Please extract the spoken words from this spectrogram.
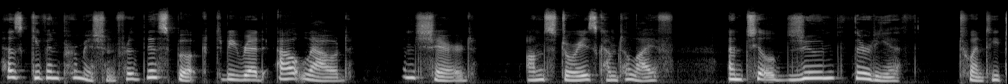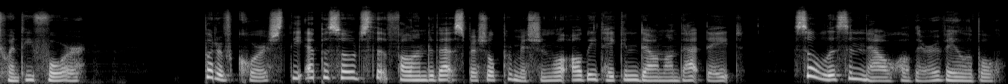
has given permission for this book to be read out loud and shared on Stories Come to Life until June 30th, 2024. But of course, the episodes that fall under that special permission will all be taken down on that date, so listen now while they're available.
